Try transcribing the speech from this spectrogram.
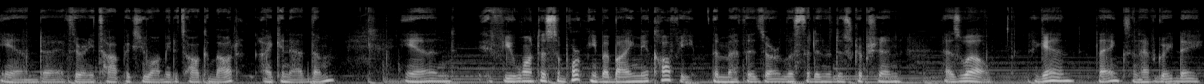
And uh, if there are any topics you want me to talk about, I can add them. And if you want to support me by buying me a coffee, the methods are listed in the description as well. Again, thanks and have a great day.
